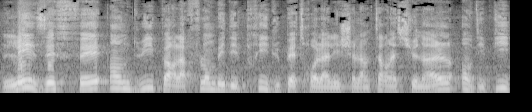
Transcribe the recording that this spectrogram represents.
les effets induits par la flambée des prix du pétrole à l'échelle internationale. En dépit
